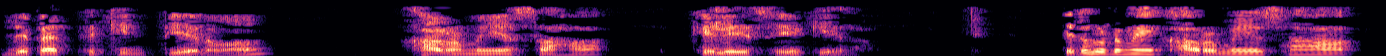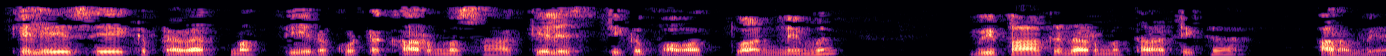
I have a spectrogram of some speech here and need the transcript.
දෙපැත්තකින් තියෙනවා කර්මය සහ කෙලෙසය කියලා. එතකොට මේ කර්මය සහ කෙලෙසයක පැවැත්මක් තියෙනකොට කර්ම සහ කෙලෙස් ටික පවත්වන්නෙම විපාක ධර්මතා ටික අරඹය.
